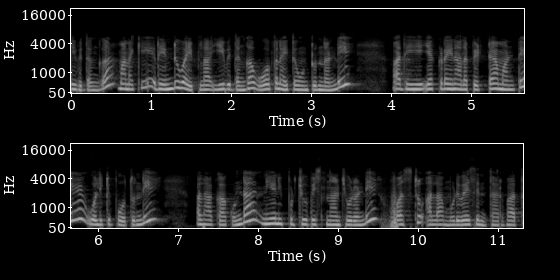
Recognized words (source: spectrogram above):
ఈ విధంగా మనకి రెండు వైపులా ఈ విధంగా ఓపెన్ అయితే ఉంటుందండి. అది ఎక్కడైనా అలా పెట్టామంటే ఒలికిపోతుంది. అలా కాకుండా నేను ఇప్పుడు చూపిస్తున్నాను చూడండి. ఫస్ట్ అలా ముడివేసిన తర్వాత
